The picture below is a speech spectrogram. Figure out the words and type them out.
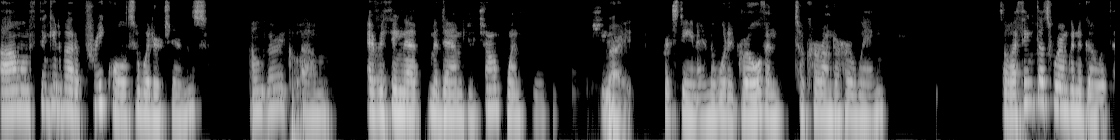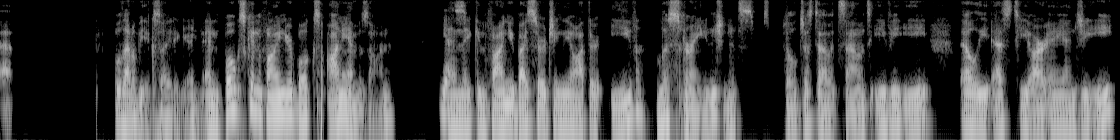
Um, I'm thinking about a prequel to Widdershins. Oh, very cool. Um, everything that Madame Duchamp went through before she right. Christina in the Wooded Grove and took her under her wing. So I think that's where I'm going to go with that. Well, that'll be exciting, and and folks can find your books on Amazon. Yes. And they can find you by searching the author Eve Lestrange, and it's spelled just how it sounds E V E L E S T R A N G E.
